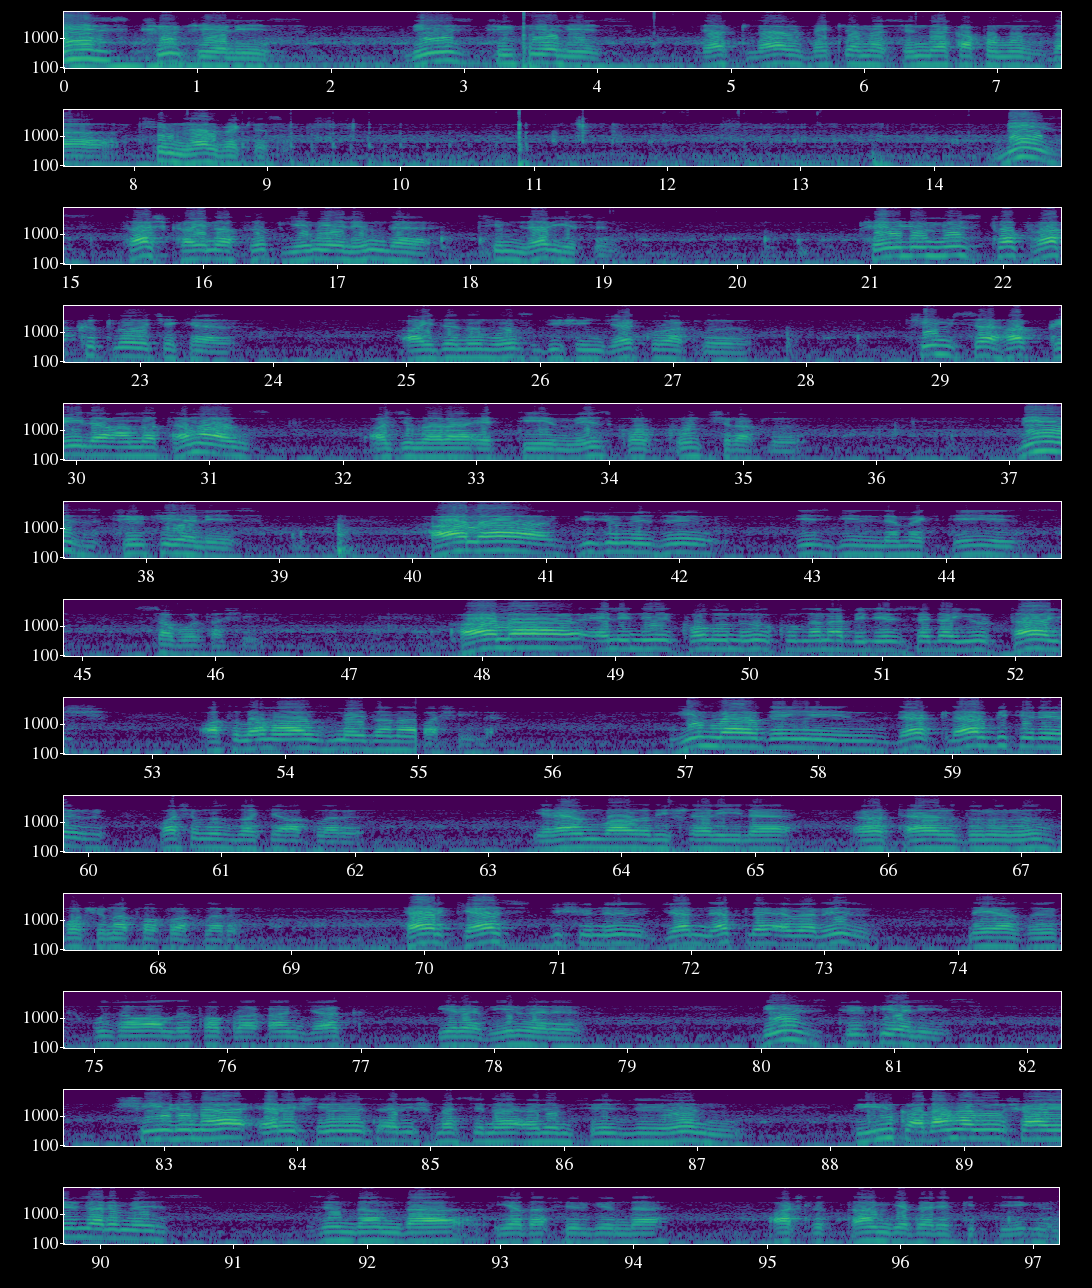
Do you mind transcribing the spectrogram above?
Biz Türkiye'liyiz. Biz Türkiye'liyiz. Dertler beklemesin de kapımızda kimler beklesin? Biz taş kaynatıp yemeyelim de kimler yesin? Köylümüz toprak kıtlığı çeker. Aydınımız düşünce kuraklığı. Kimse hakkıyla anlatamaz acılara ettiğimiz korkunç çıraklığı. Biz Türkiye'liyiz. Hala gücümüzü dizginlemekteyiz sabır taşıyla. Hala elini kolunu kullanabilirse de yurttaş atılamaz meydana başıyla. Yıllar değil dertler bitirir başımızdaki akları. İrem bağı dişleriyle örter dururuz boşuna toprakları. Herkes düşünü cennetle everir. Ne yazık bu zavallı toprak ancak birebir verir. Biz Türkiye'liyiz. Şiirine erişiriz erişmesine ölümsüzlüğün. Büyük adam olur şairlerimiz. Zindanda ya da sürgünde açlıktan geberip gittiği gün.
